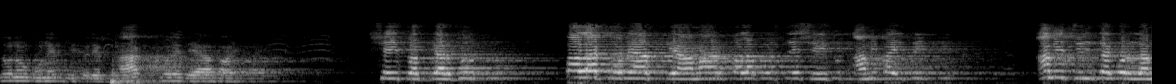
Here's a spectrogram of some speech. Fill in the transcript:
জনগণের ভিতরে ভাগ করে দেয়া হয়। সেই সদকার দুধ পালা ক্রমে আজকে আমার পালা পড়ছে, সেই দুধ আমি পাইছি। আমি চিন্তা করলাম,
